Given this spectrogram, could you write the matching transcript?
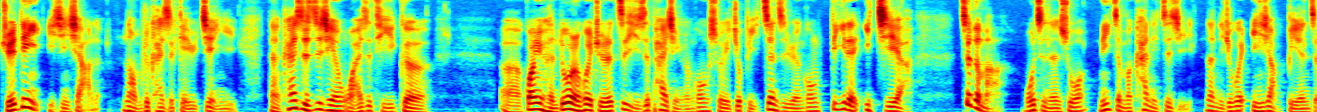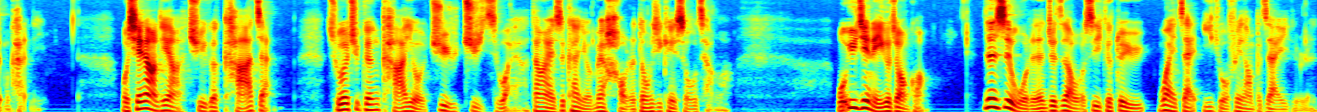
决定已经下了，那我们就开始给予建议。但开始之前，我还是提一个，呃，关于很多人会觉得自己是派遣员工，所以就比正职员工低了一阶啊。这个嘛，我只能说你怎么看你自己，那你就会影响别人怎么看你。我前两天啊去一个卡展，除了去跟卡友聚聚之外啊，当然也是看有没有好的东西可以收藏啊。我遇见了一个状况，认识我的人就知道我是一个对于外在衣着非常不在意的人。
